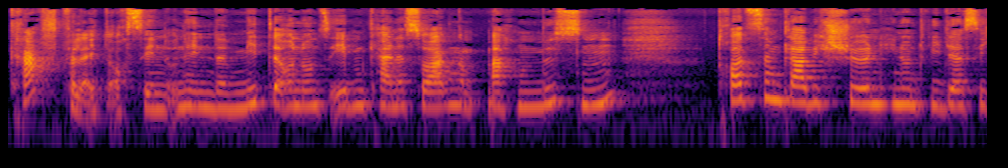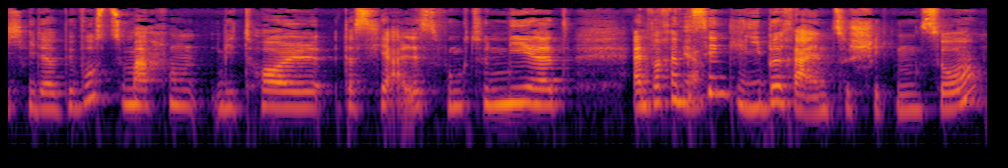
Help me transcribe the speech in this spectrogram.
Kraft vielleicht auch sind und in der Mitte und uns eben keine Sorgen machen müssen. Trotzdem glaube ich schön, hin und wieder sich wieder bewusst zu machen, wie toll das hier alles funktioniert. Einfach ein ja. bisschen Liebe reinzuschicken, so.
